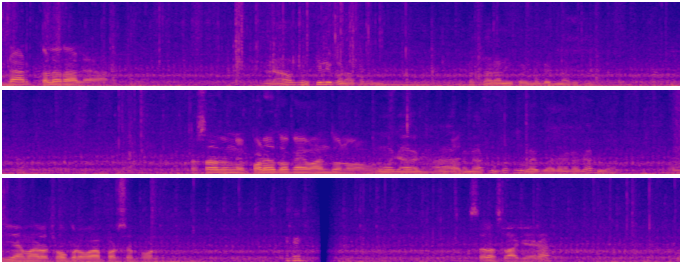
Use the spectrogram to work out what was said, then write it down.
ડાર્ક કલર હાલે આ અને આવું તો સિલિકોન આપો તમે કસારાની કોઈ મગજમારી નહીં. કસારો ને પડે તો કાંઈ વાંધો ન આવે મોજ આવે ને. હા તમે આટલું પતલું વાગ્યું આધાર કાર્ડ જાડું આવે. એ અમારો છોકરો વાપરશે ફોન. સરસ લાગે કા? તો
